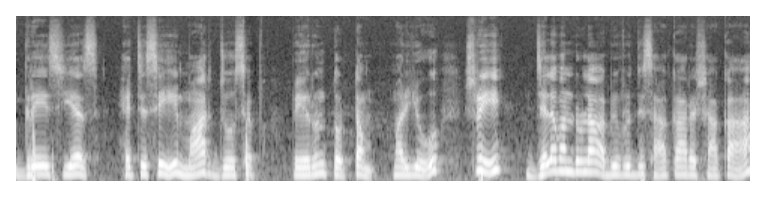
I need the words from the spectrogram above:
gracious H C Mar Joseph Perumthottam మరియు శ్రీ జలవనరుల అభివృద్ధి సహకార శాఖ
